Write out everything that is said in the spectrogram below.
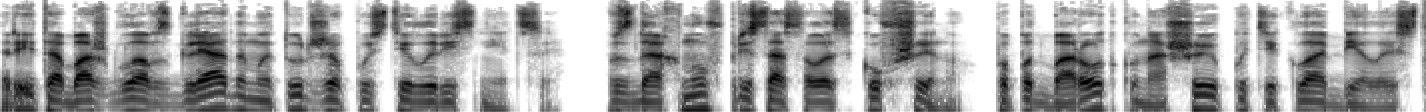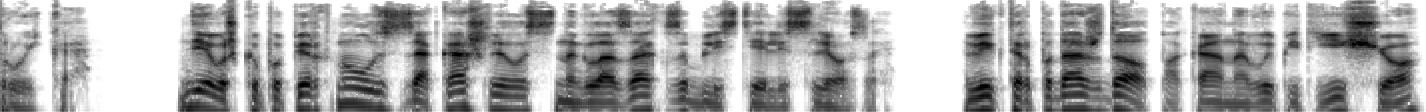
Рита обожгла взглядом и тут же опустила ресницы. Вздохнув, присасалась к кувшину. По подбородку на шею потекла белая струйка. Девушка поперхнулась, закашлялась, на глазах заблестели слезы. Виктор подождал, пока она выпьет еще,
